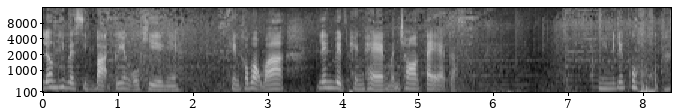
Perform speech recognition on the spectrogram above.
เริ่มที่เบ็ดสิบบาทก็ยังโอเคไงเห็นเขาบอกว่าเล่นเบ็ดแพงๆมันชอบแตกอะนี่ไม่ได้โกหกนะ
